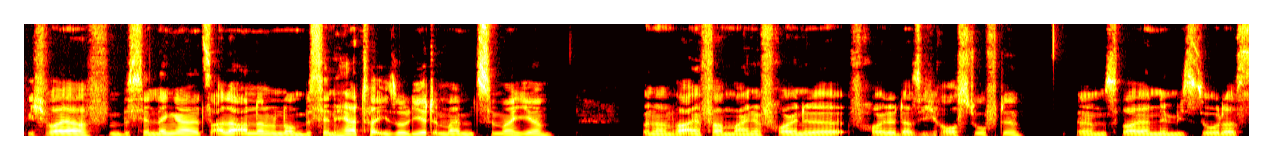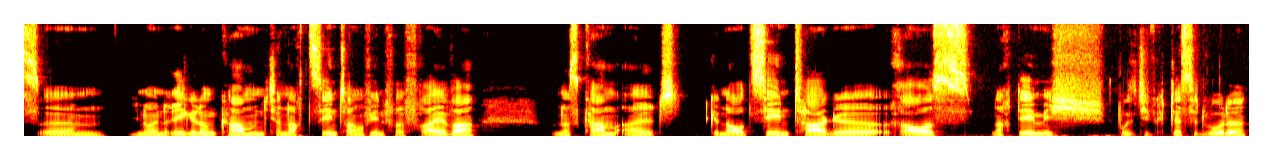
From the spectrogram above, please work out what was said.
Ich war ja ein bisschen länger als alle anderen und noch ein bisschen härter isoliert in meinem Zimmer hier. Und dann war einfach meine Freunde, Freude, dass ich raus durfte. Ähm, es war ja nämlich so, dass ähm, die neuen Regelungen kamen und ich dann nach zehn Tagen auf jeden Fall frei war. Und das kam halt genau zehn Tage raus, nachdem ich positiv getestet wurde.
